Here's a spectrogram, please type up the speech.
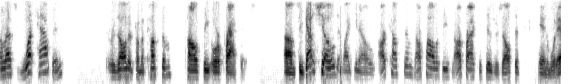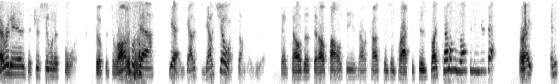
unless what happened resulted from a custom, policy, or practice. Um, so you've got to show that, like you know, our customs, our policies, and our practices resulted in whatever it is that you're suing us for. So if it's a wrongful Mhm. death, yeah, you got to you got to show us something here that tells us that our policies and our customs and practices like kind of resulted in your death. All right, and it's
